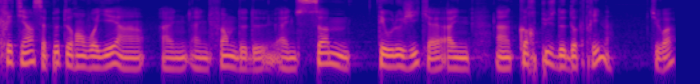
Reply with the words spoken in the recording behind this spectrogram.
chrétien, ça peut te renvoyer à, un- à une, forme de, à une somme théologique, à, un corpus de doctrine, tu vois,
